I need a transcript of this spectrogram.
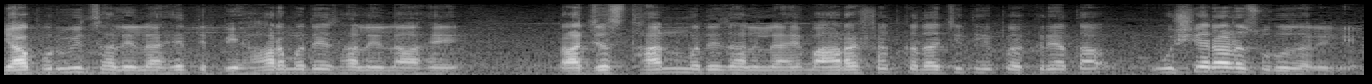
यापूर्वीच झालेलं आहे ते बिहारमध्ये झालेलं आहे राजस्थानमध्ये झालेलं आहे महाराष्ट्रात कदाचित ही प्रक्रिया आता उशिरानं सुरू झालेली आहे.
